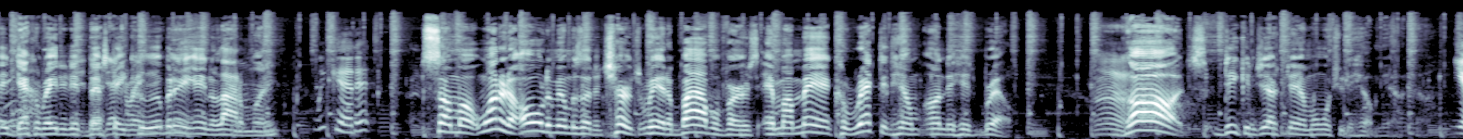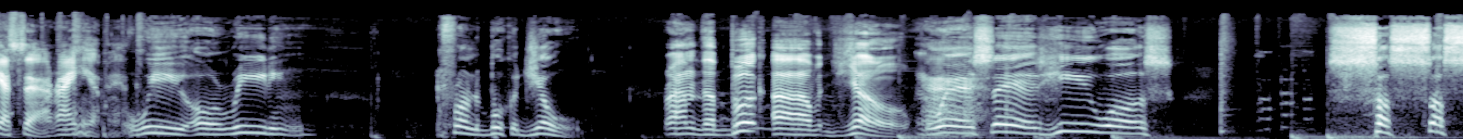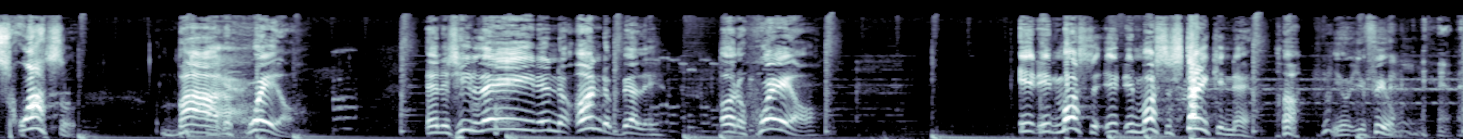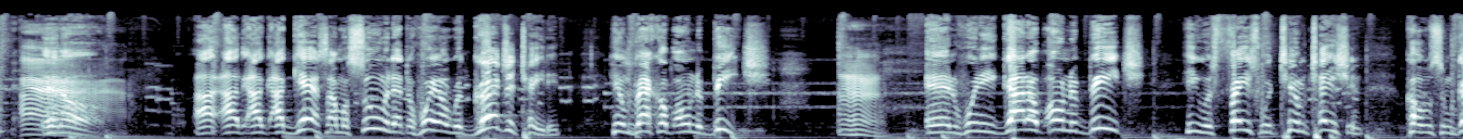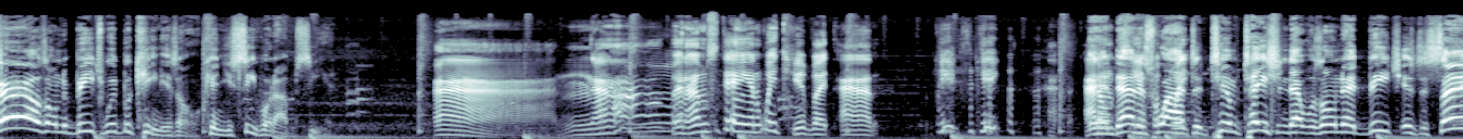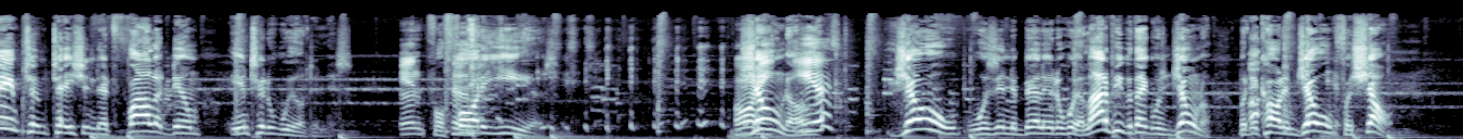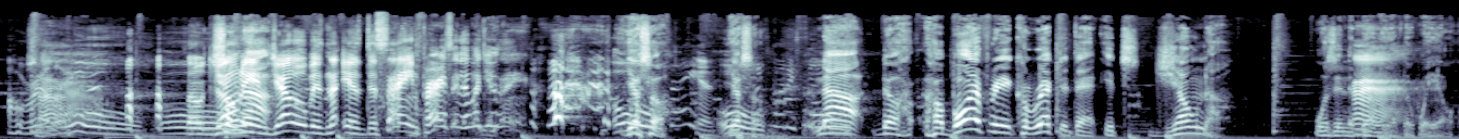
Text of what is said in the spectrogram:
They decorated it best they decorated could, but it ain't, ain't a lot of money. we get it. Some uh, one of the older members of the church read a Bible verse, and my man corrected him under his breath. God's Deacon Jeff Jam, I want you to help me out. Yes, sir. Right here, man. We are reading from the book of Job, From the book of Job. where it uh-huh. says he was swassled by the uh-huh. whale. And as he laid in the underbelly of the whale, it, it must it, it must have stank in there. Huh. You, you feel me? And uh, I, I, I, I guess I'm assuming that the whale regurgitated him back up on the beach. And when he got up on the beach, he was faced with temptation because some girls on the beach with bikinis on. Can you see what I'm seeing? Uh, no, but I'm staying with you. But uh, uh, I and that is why wait, the temptation that was on that beach is the same temptation that followed them into the wilderness in for 40 years. 40 Jonah. years? Job was in the belly of the whale. A lot of people think it was Jonah, but they oh. call him Job for short. Oh, really? So So Jonah now- and Job is not, is the same person. Is what you're saying? Yes, sir. Yes, sir. Now, the, her boyfriend corrected that. It's Jonah was in the belly Ah. of the whale.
